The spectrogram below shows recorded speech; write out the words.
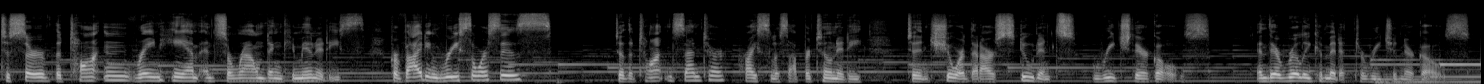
to serve the Taunton, Raynham, and surrounding communities. Providing resources to the Taunton Center, priceless opportunity to ensure that our students reach their goals. And they're really committed to reaching their goals.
